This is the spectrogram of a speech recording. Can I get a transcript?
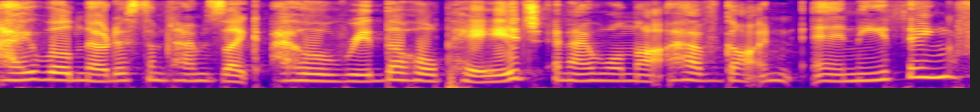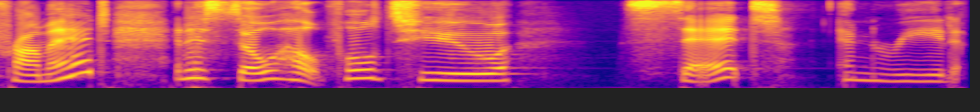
I will notice sometimes like I will read the whole page and I will not have gotten anything from it. It is so helpful to sit and read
